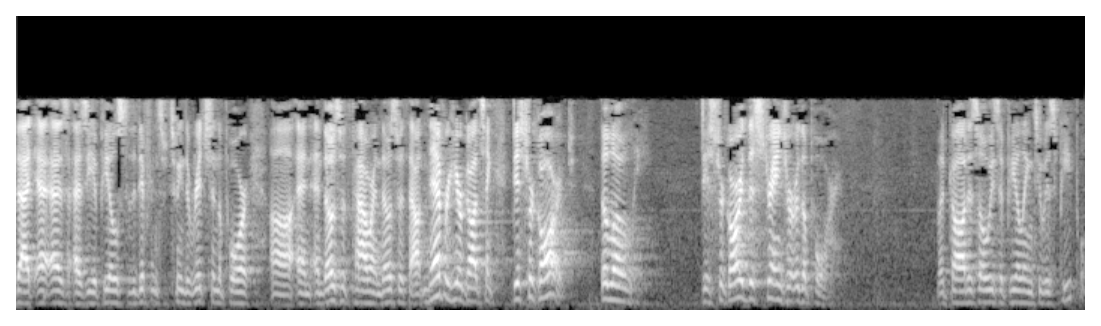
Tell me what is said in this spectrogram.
that as, as he appeals to the difference between the rich and the poor uh, and, and those with power and those without. Never hear God saying, disregard the lowly, disregard the stranger or the poor. But God is always appealing to his people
